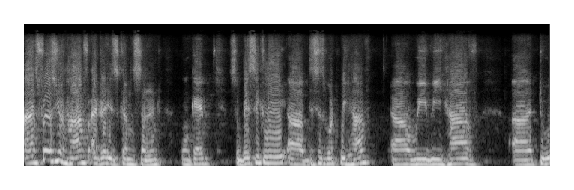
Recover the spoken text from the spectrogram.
As far as your half adder is concerned, okay, so basically uh, this is what we have. Uh, we, we have uh, two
